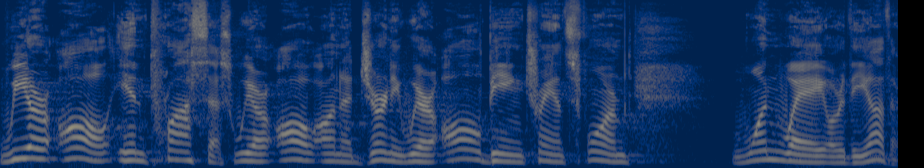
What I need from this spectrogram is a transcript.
we are all in process, we are all on a journey, we are all being transformed one way or the other.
